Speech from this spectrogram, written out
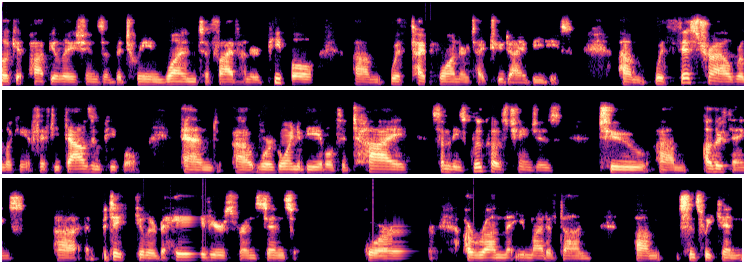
look at populations of between one to 500 people um, with type 1 or type 2 diabetes. Um, with this trial, we're looking at 50,000 people, and uh, we're going to be able to tie some of these glucose changes to um, other things, uh, particular behaviors, for instance, or a run that you might have done, um, since we can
